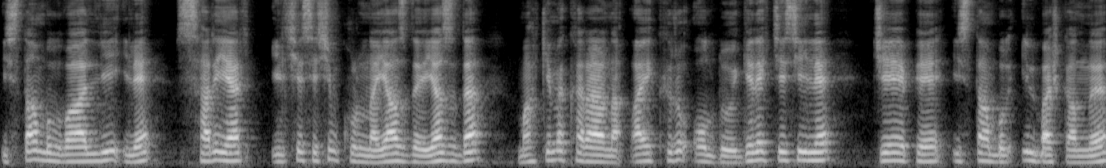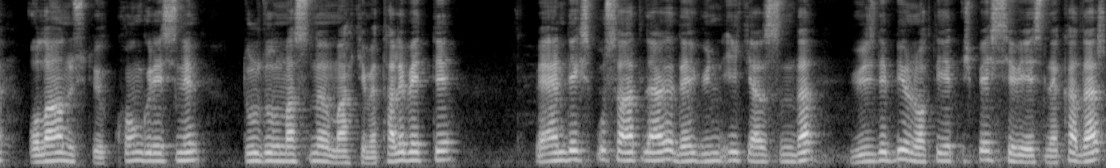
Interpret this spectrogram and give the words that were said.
İstanbul Valiliği ile Sarıyer İlçe Seçim Kurulu'na yazdığı yazıda mahkeme kararına aykırı olduğu gerekçesiyle CHP İstanbul İl Başkanlığı olağanüstü kongresinin durdurulmasını mahkeme talep etti. Ve endeks bu saatlerde de günün ilk yarısında %1.75 seviyesine kadar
